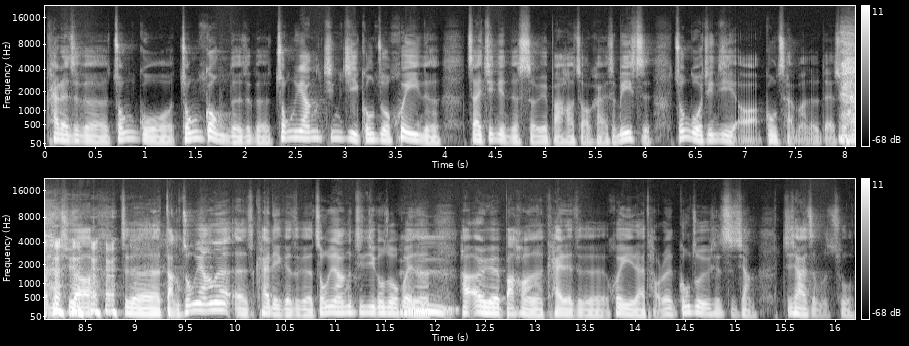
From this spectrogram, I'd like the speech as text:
开了这个中国中共的这个中央经济工作会议呢，在今年的十二月八号召开。什么意思？中国经济哦，共产嘛，对不对？所以他们需要这个党中央呢，呃，开了一个这个中央经济工作会呢，他二月八号呢开了这个会议来讨论工作优先事项，接下来怎么做？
